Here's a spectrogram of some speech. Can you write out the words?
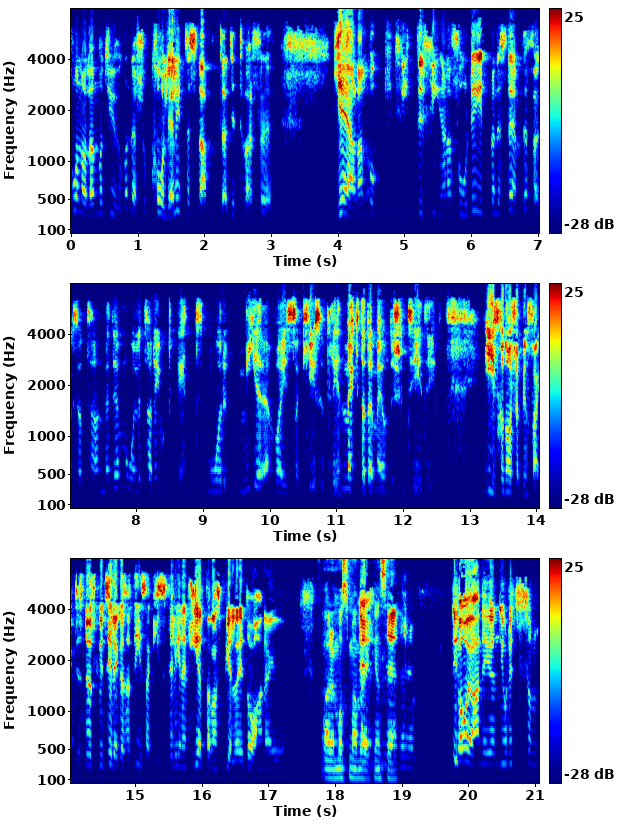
2-0 mot Djurgården där så kollade jag lite snabbt. Vet inte varför hjärnan och Twitterfingrarna for dit, men det stämde faktiskt att han med det målet hade gjort ett mål mer än vad Isak Kiese mäktade med under sin tid i IFK Norrköping faktiskt. Nu ska vi tillägga att Isak Kiese är en helt annan spelare idag. Han är ju... Ja, det måste man verkligen säga. Ja, han är ju en, gjorde som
